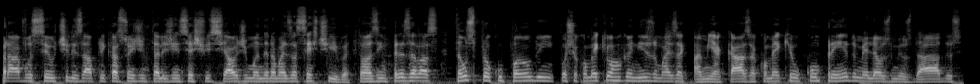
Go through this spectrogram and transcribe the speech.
para você utilizar aplicações de inteligência artificial de maneira mais assertiva. Então as empresas elas estão se preocupando em, poxa, como é que eu organizo mais a, minha casa, como é que eu compreendo melhor os meus dados.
